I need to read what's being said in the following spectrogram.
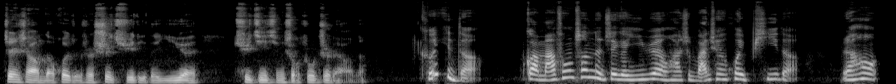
镇上的或者说市区里的医院去进行手术治疗呢？可以的，管麻风村的这个医院的话是完全会批的，然后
